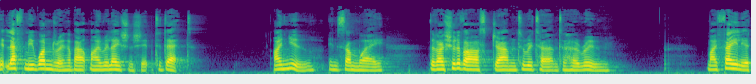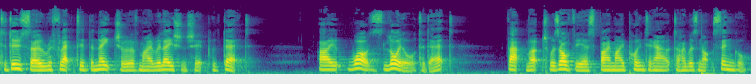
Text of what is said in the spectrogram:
It left me wondering about my relationship to debt. I knew, in some way, that I should have asked Jan to return to her room. My failure to do so reflected the nature of my relationship with debt. I was loyal to debt. That much was obvious by my pointing out I was not single.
